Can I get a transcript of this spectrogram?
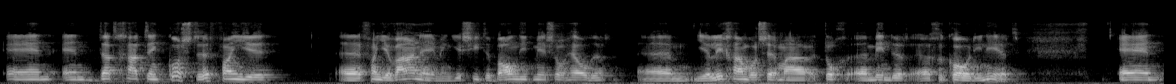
En, en dat gaat ten koste van je, uh, van je waarneming. Je ziet de bal niet meer zo helder. Um, je lichaam wordt zeg maar toch uh, minder uh, gecoördineerd. En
